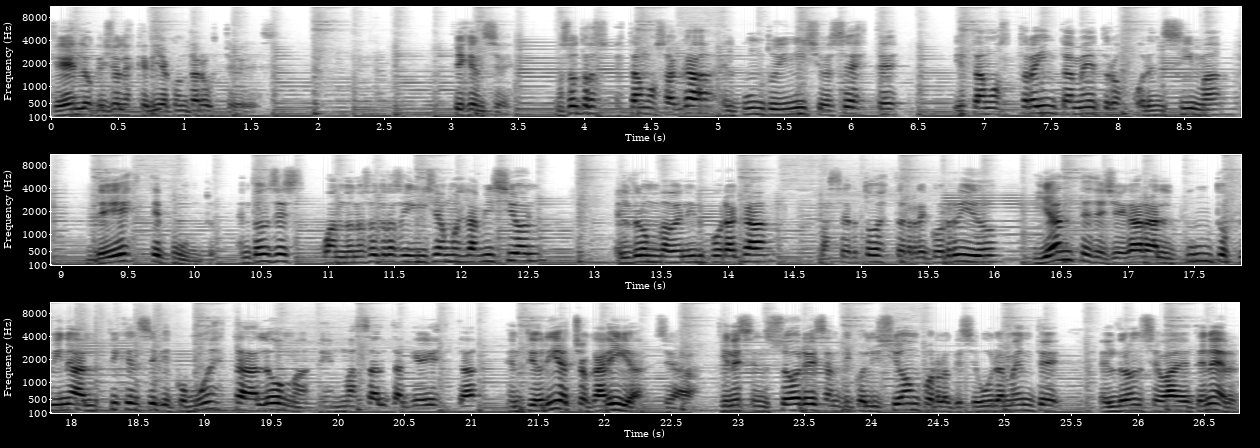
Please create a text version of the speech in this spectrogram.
que es lo que yo les quería contar a ustedes. Fíjense, nosotros estamos acá, el punto de inicio es este, y estamos 30 metros por encima de este punto. Entonces, cuando nosotros iniciamos la misión, el dron va a venir por acá, va a hacer todo este recorrido y antes de llegar al punto final, fíjense que como esta loma es más alta que esta, en teoría chocaría, o sea, tiene sensores anticolisión por lo que seguramente el dron se va a detener.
